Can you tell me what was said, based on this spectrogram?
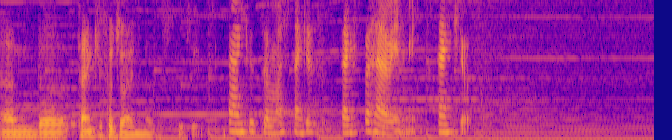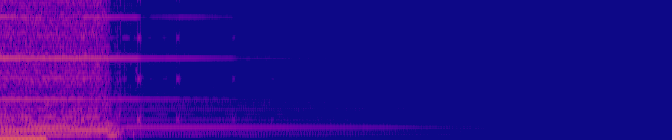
And uh, thank you for joining us this evening. Thank you so much. Thank you. Thank you for having me. Thank you.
